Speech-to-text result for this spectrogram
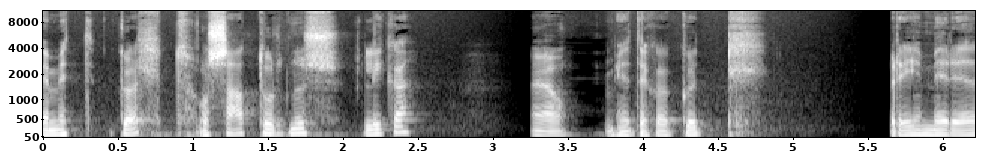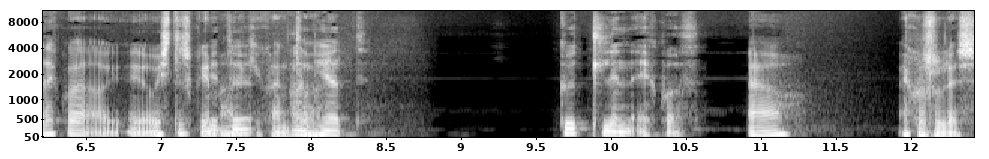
emitt göld. Og Saturnus líka. Já. Sem hétt eitthvað gull brimir eða eitthvað á íslensku ég maður ekki hvað hann hétt gullin eitthvað. Já, eitthvað svo leis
